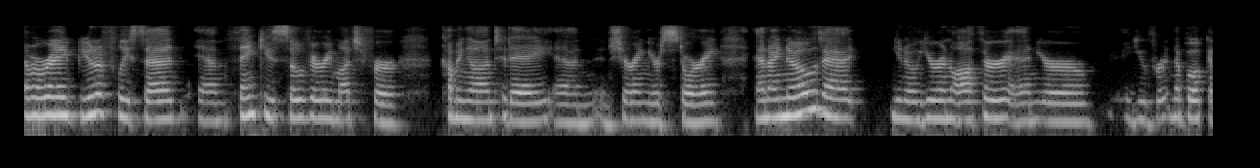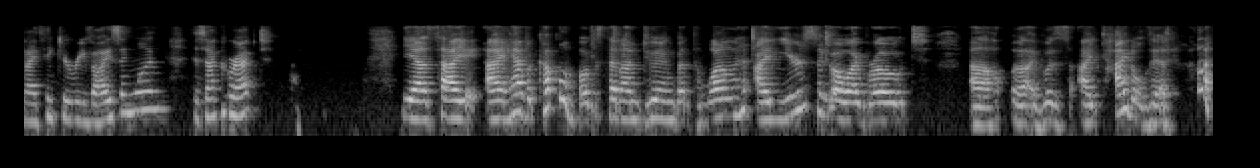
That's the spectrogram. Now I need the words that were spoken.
Emmaray, beautifully said. And thank you so very much for coming on today and, and sharing your story. And I know that, you know, you're an author and you're you've written a book and I think you're revising one. Is that correct? Yes, I, I have a couple of books that I'm doing, but the one I years ago I wrote, uh, I was I titled it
